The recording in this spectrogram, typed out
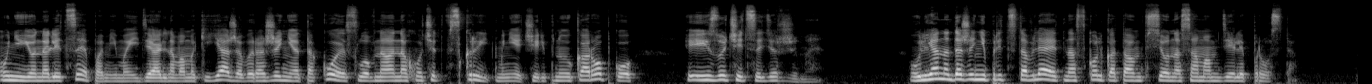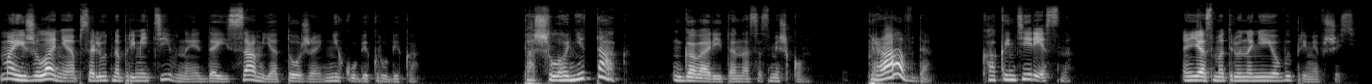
У нее на лице, помимо идеального макияжа, выражение такое, словно она хочет вскрыть мне черепную коробку и изучить содержимое. Ульяна даже не представляет, насколько там все на самом деле просто. Мои желания абсолютно примитивные, да и сам я тоже не кубик Рубика. «Пошло не так», — говорит она со смешком. «Правда? Как интересно». Я смотрю на нее, выпрямившись.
